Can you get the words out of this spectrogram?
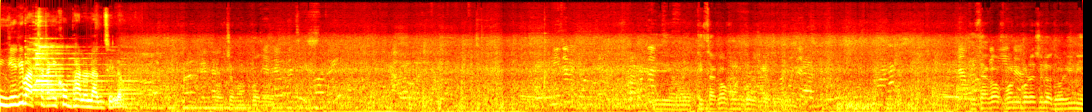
নিজেরই বাচ্চাটাকে খুব ভালো লাগছিল। যেমন করে তিসাকেও ফোন করেছিল। তিসাকেও ফোন করেছিল ধরিনি।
